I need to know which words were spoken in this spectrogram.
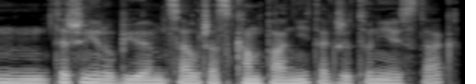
Mm, Też nie robiłem cały czas kampanii, także to nie jest tak.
